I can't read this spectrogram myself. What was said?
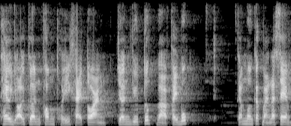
theo dõi kênh phong thủy khải toàn trên youtube và facebook. Cảm ơn các bạn đã xem.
